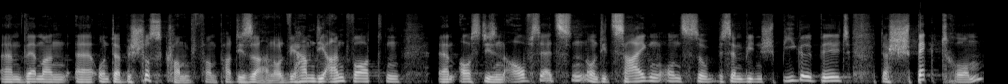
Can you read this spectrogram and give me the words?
ähm, wenn man äh, unter Beschuss kommt vom Partisanen? Und wir haben die Antworten ähm, aus diesen Aufsätzen und die zeigen uns so ein bisschen wie ein Spiegelbild das Spektrum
